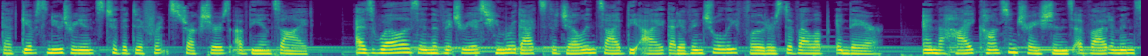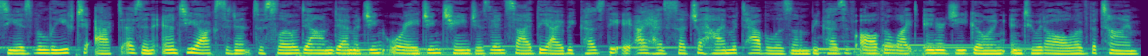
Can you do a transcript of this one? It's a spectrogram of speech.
that gives nutrients to the different structures of the inside. As well as in the vitreous humor, that's the gel inside the eye that eventually floaters develop in there and the high concentrations of vitamin C is believed to act as an antioxidant to slow down damaging or aging changes inside the eye because the eye has such a high metabolism because of all the light energy going into it all of the time.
